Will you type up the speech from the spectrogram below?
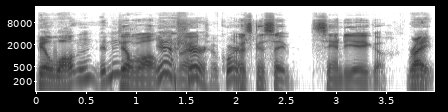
Bill Walton, didn't he? Bill Walton. Yeah, right. sure, of course. I was going to say San Diego. right.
